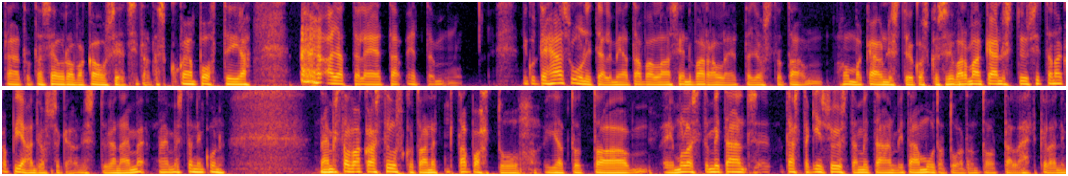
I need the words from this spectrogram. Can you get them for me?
tämä tota seuraava kausi, että sitä tässä koko ajan pohtii ja ajattelee, että, että niin kuin tehdään suunnitelmia tavallaan sen varalle, että jos tota homma käynnistyy, koska se varmaan käynnistyy sitten aika pian, jos se käynnistyy. Ja näin me, näin me sitä niin kuin näin mistä vakaasti uskotaan, että tapahtuu. Ja tota, ei mulla sitten mitään, tästäkin syystä mitään, mitään muuta tuotantoa tällä hetkellä niin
